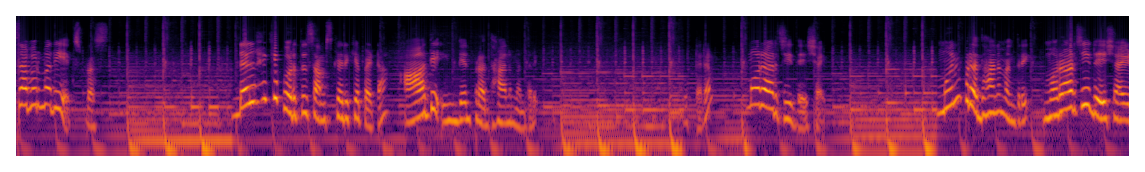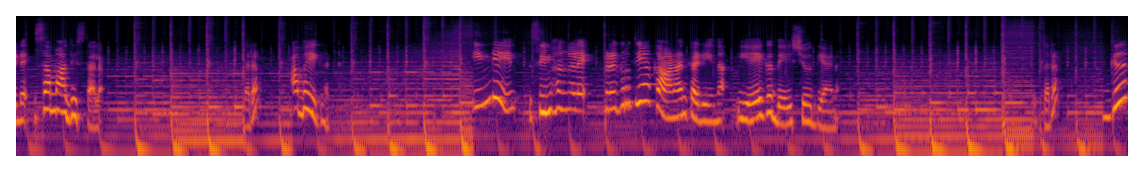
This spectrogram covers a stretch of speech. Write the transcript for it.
സബർമതി എക്സ്പ്രസ്. ഡൽഹിക്ക് പുറത്ത് സംസ്കരിക്കപ്പെട്ട ആദ്യ ഇന്ത്യൻ പ്രധാനമന്ത്രി. ഉത്തരം മൊറാർജി ദേശായി. മുൻ പ്രധാനമന്ത്രി മൊറാർജി ദേശായിയുടെ സമാധി സ്ഥലം. അഭയഘട്ട്. ഇന്ത്യയിൽ സിംഹങ്ങളെ പ്രകൃതിയെ കാണാൻ കഴിയുന്ന ഏക ദേശീയോദ്യാനം. ഉത്തരം Gir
